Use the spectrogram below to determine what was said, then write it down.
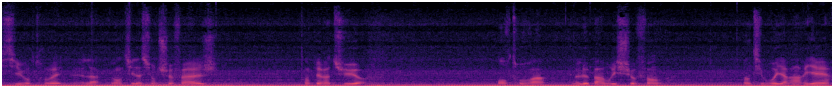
Ici, vous retrouvez la ventilation de chauffage, température. On retrouvera le pare-brise chauffant, l'anti-brouillard arrière.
